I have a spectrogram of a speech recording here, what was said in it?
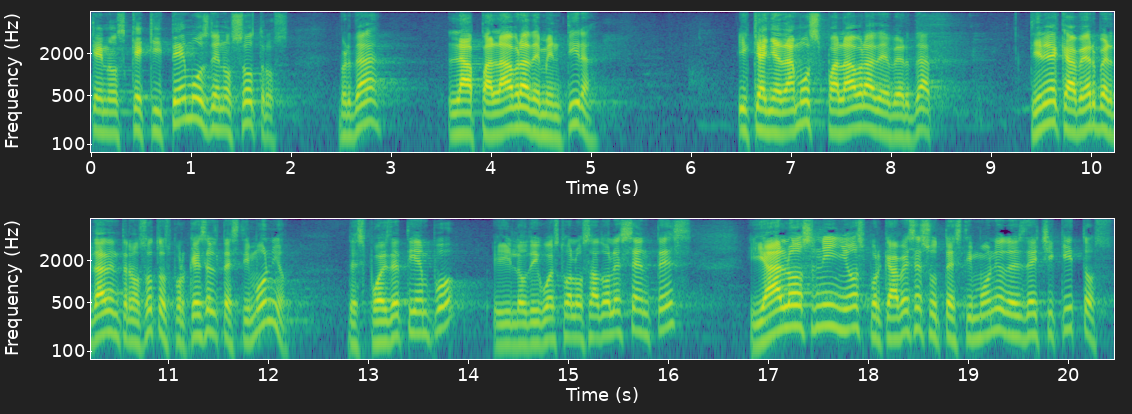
que nos que quitemos de nosotros, ¿verdad? la palabra de mentira y que añadamos palabra de verdad. Tiene que haber verdad entre nosotros porque es el testimonio. Después de tiempo, y lo digo esto a los adolescentes y a los niños, porque a veces su testimonio desde chiquitos,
